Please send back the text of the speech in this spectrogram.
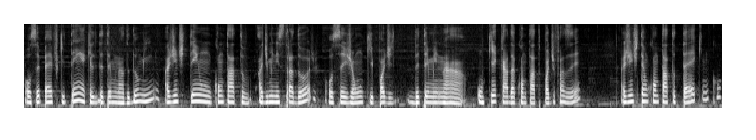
ou CPF que tem aquele determinado domínio. A gente tem um contato administrador, ou seja, um que pode determinar o que cada contato pode fazer. A gente tem um contato técnico,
